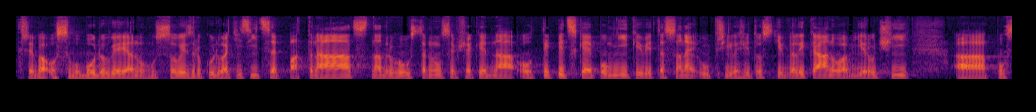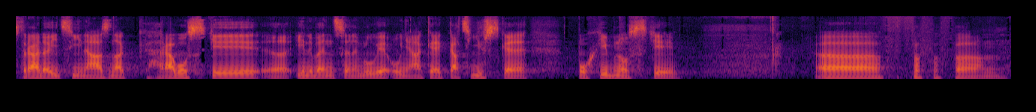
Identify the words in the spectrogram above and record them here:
třeba o Svobodově Janu Husovi z roku 2015. Na druhou stranu se však jedná o typické pomníky vytesané u příležitosti Velikánova výročí a postrádající náznak hravosti, eh, invence, nemluvě o nějaké kacířské pochybnosti. Uh,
